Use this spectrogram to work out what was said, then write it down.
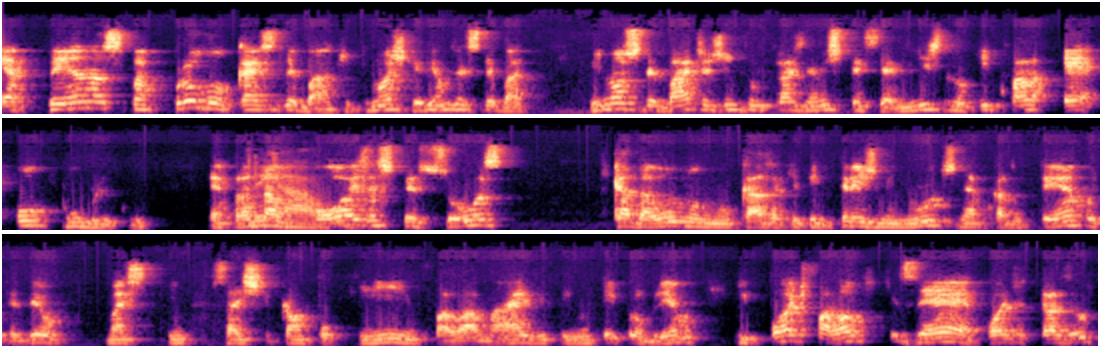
é apenas para provocar esse debate. O que nós queremos é esse debate. E nosso debate, a gente não traz nenhum especialista, no que fala é o público. É para dar voz às pessoas, cada um, no caso aqui, tem três minutos, né, por causa do tempo, entendeu? Mas tem que precisar esticar um pouquinho, falar mais, enfim, não tem problema. E pode falar o que quiser, pode trazer o, o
